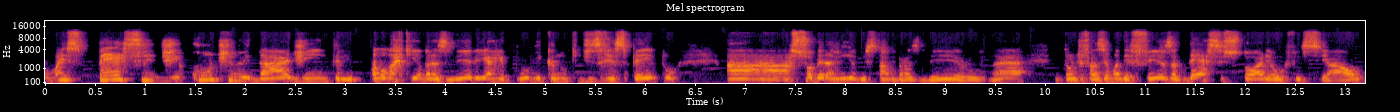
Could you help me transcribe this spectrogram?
uma espécie de continuidade entre a monarquia brasileira e a república no que diz respeito à, soberania do Estado brasileiro, né? Então, de fazer uma defesa dessa história oficial,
